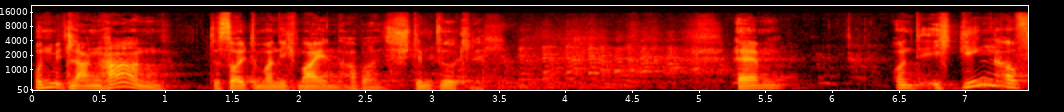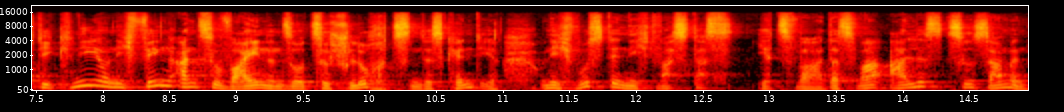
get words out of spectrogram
und mit langen Haaren. Das sollte man nicht meinen, aber es stimmt wirklich. ähm, und ich ging auf die Knie und ich fing an zu weinen, so zu schluchzen, das kennt ihr. Und ich wusste nicht, was das jetzt war. Das war alles zusammen.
